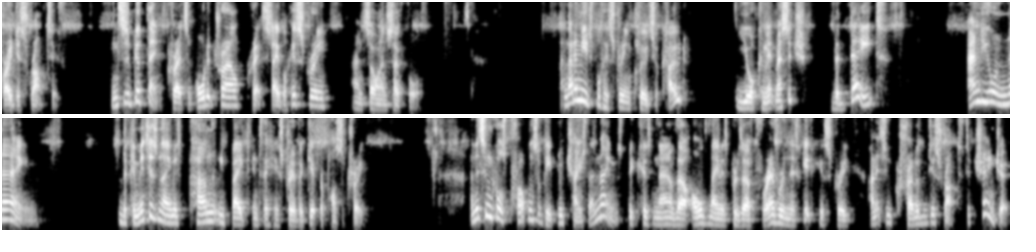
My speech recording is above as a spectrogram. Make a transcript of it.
very disruptive. And this is a good thing, creates an audit trail, creates stable history, and so on and so forth. And that immutable history includes your code, your commit message, the date, and your name. The committer's name is permanently baked into the history of a Git repository. And this can cause problems for people who change their names because now their old name is preserved forever in this Git history and it's incredibly disruptive to change it.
